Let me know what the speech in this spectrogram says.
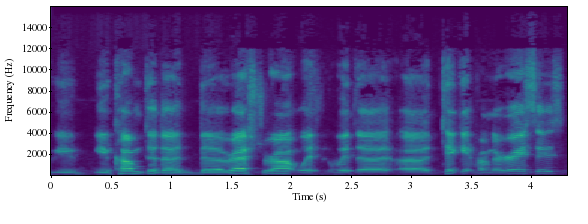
you you come to the the restaurant with with a, a ticket from the races,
